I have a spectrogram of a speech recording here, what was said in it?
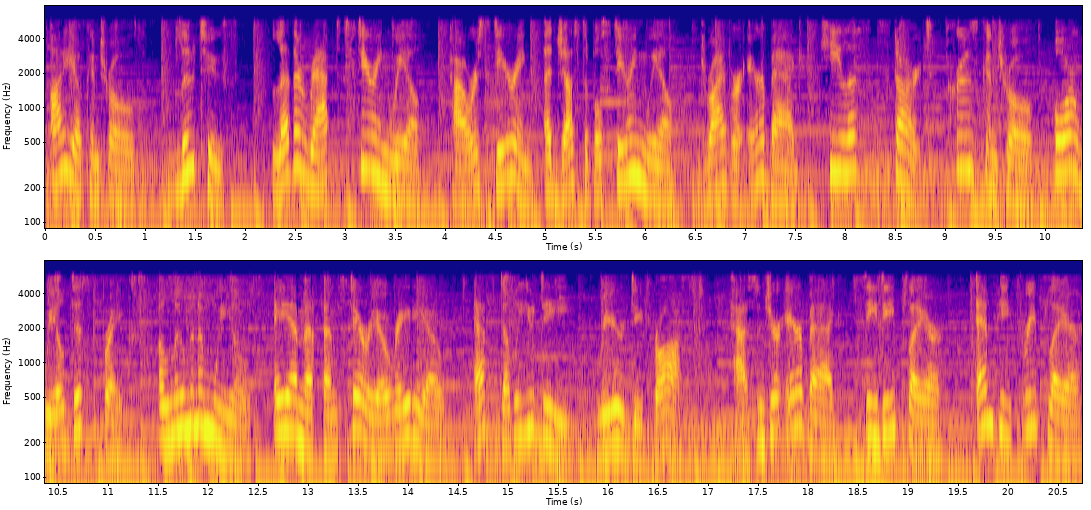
audio controls, Bluetooth, leather-wrapped steering wheel, power steering, adjustable steering wheel, driver airbag, keyless start, cruise control, four-wheel disc brakes, aluminum wheels, AM FM stereo radio, FWD, rear defrost, passenger airbag, CD player, MP3 player.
